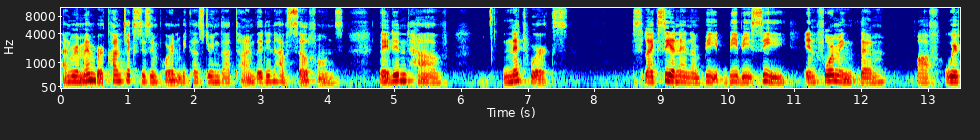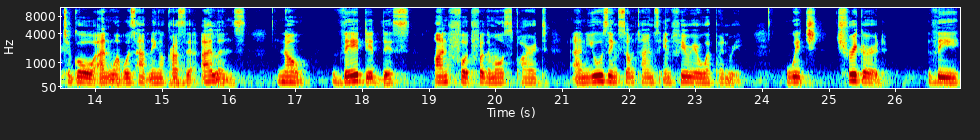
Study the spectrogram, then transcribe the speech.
and remember, context is important because during that time they didn't have cell phones, they didn't have networks like CNN and BBC informing them of where to go and what was happening across the islands. No, they did this on foot for the most part and using sometimes inferior weaponry, which triggered the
